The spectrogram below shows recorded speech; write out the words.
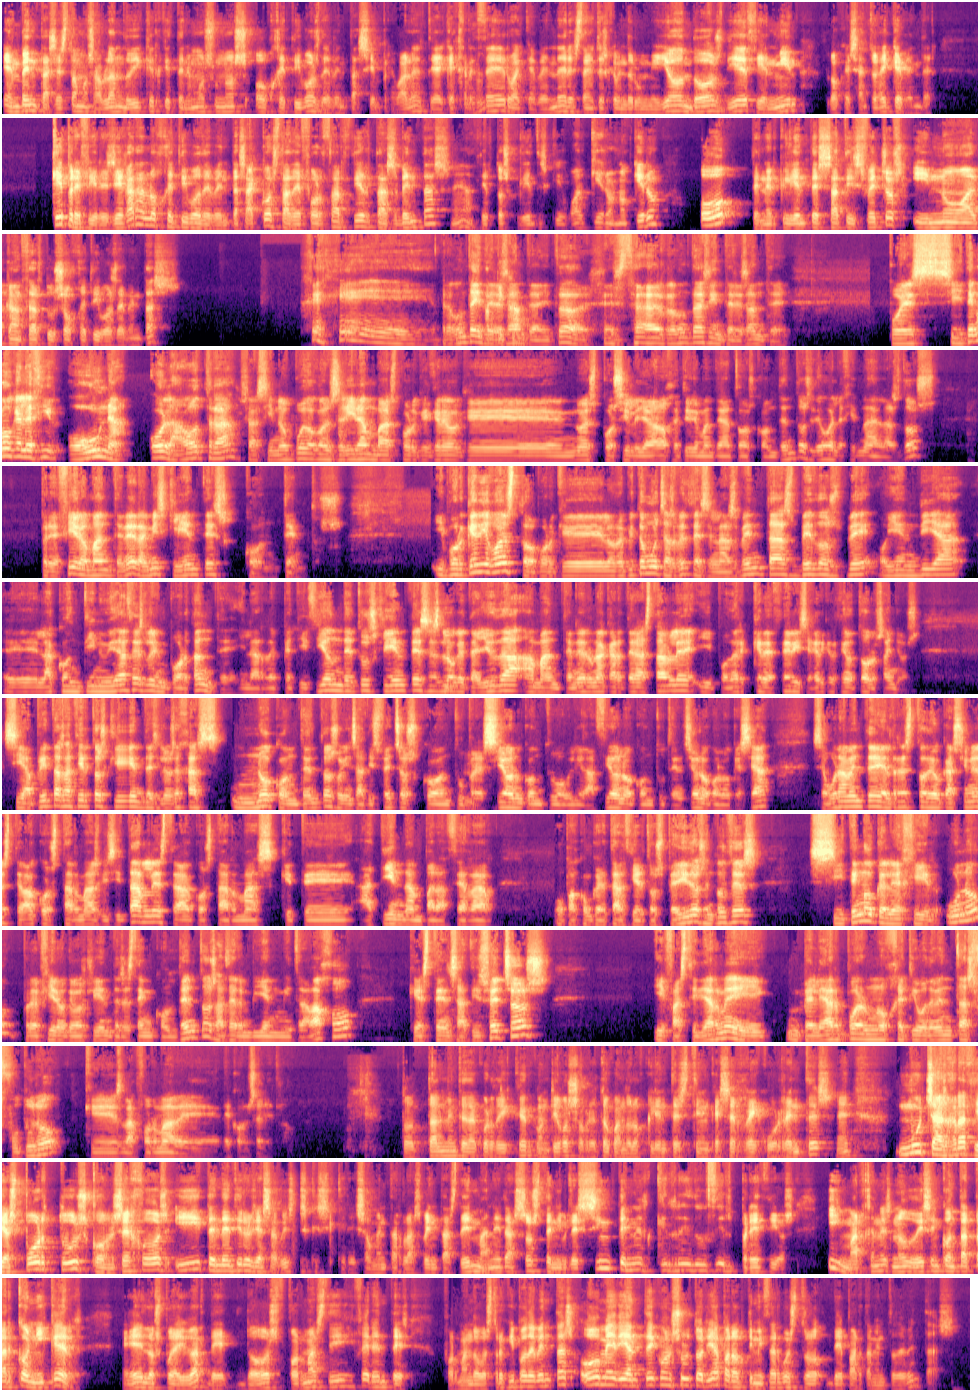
en ventas estamos hablando, Iker, que tenemos unos objetivos de ventas siempre, ¿vale? Hay que crecer o hay que vender. Este año tienes que vender un millón, dos, diez, cien mil, lo que sea. Entonces hay que vender. ¿Qué prefieres? ¿Llegar al objetivo de ventas a costa de forzar ciertas ventas eh, a ciertos clientes que igual quiero o no quiero? ¿O tener clientes satisfechos y no alcanzar tus objetivos de ventas? Pregunta interesante, Aitor. Esta pregunta es interesante. Pues si tengo que elegir o una o la otra, o sea, si no puedo conseguir ambas porque creo que no es posible llegar al objetivo y mantener a todos contentos, y tengo que elegir una de las dos, prefiero mantener a mis clientes contentos. ¿Y por qué digo esto? Porque lo repito muchas veces, en las ventas B2B hoy en día eh, la continuidad es lo importante y la repetición de tus clientes es lo que te ayuda a mantener una cartera estable y poder crecer y seguir creciendo todos los años si aprietas a ciertos clientes y los dejas no contentos o insatisfechos con tu mm. presión, con tu obligación o con tu tensión o con lo que sea, seguramente el resto de ocasiones te va a costar más visitarles, te va a costar más que te atiendan para cerrar o para concretar ciertos pedidos. Entonces, si tengo que elegir uno, prefiero que los clientes estén contentos, hacer bien mi trabajo, que estén satisfechos y fastidiarme y pelear por un objetivo de ventas futuro, que es la forma de, conseguirlo. Totalmente de acuerdo, Iker, contigo, sobre todo cuando los clientes tienen que ser recurrentes. ¿eh? Muchas gracias por tus consejos y tendencieros. Ya sabéis que si queréis aumentar las ventas de manera sostenible sin tener que reducir precios y márgenes, no dudéis en contactar con Iker. ¿eh? los puede ayudar de dos formas diferentes formando vuestro equipo de ventas o mediante consultoría para optimizar vuestro departamento de ventas.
